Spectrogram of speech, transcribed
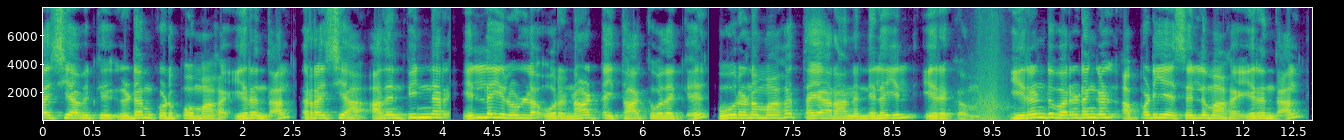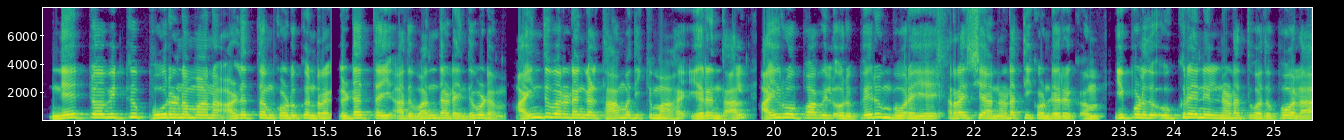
ரஷ்யாவிற்கு இடம் கொடுப்போமாக இருந்தால் ரஷ்யா அதன் பின்னர் எல்லையில் உள்ள ஒரு நாட்டை தாக்குவதற்கு பூரணமாக தயாரான நிலையில் இருக்கும். இரண்டு வருடங்கள் அப்படியே செல்லுமாக இருந்தால் நேட்டோவிற்கு பூரணமான அழுத்தம் கொடுக்கின்ற இடத்தை அது வந்தடைந்து விடும் ஐந்து வருடங்கள் தாமதிக்குமாக இருந்தால் ஐரோப்பாவில் ஒரு பெரும் போரையே ரஷ்யா நடத்தி கொண்டிருக்கும். இப்பொழுது உக்ரைனில் நடத்துவது போல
